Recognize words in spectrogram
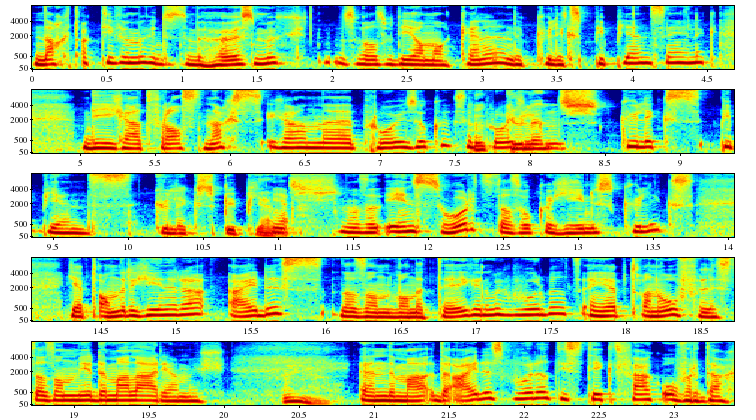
nachtactieve muggen, dus de huismug, zoals we die allemaal kennen, de Culex pipiens eigenlijk. Die gaat vooral s'nachts gaan prooi zoeken. Zijn prooi zoeken. Culens, Culex pipiens. Culex pipiens. Ja, dat is één soort, dat is ook een genus Culex. Je hebt andere genera, Aedes, dat is dan van de tijgermug bijvoorbeeld. En je hebt Anopheles, dat is dan meer de malariamug. En de, de Aedes bijvoorbeeld, die steekt vaak overdag.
